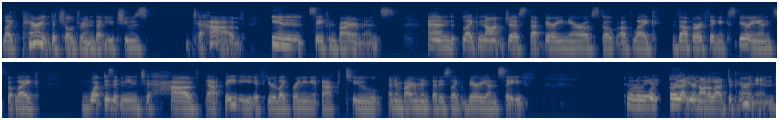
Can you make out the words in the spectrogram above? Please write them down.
like parent the children that you choose to have in safe environments. And like not just that very narrow scope of like the birthing experience but like what does it mean to have that baby if you're like bringing it back to an environment that is like very unsafe? Totally. Or, or that you're not allowed to parent in.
